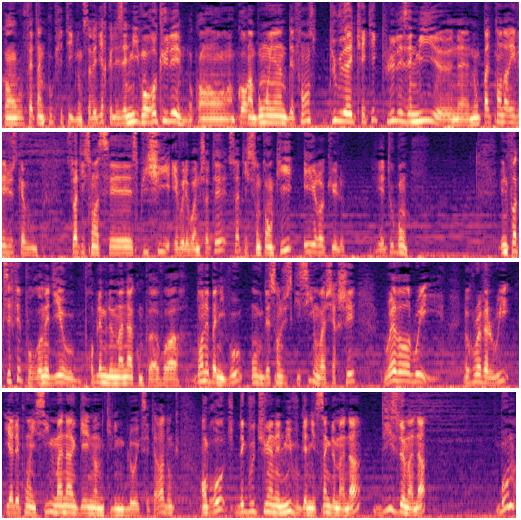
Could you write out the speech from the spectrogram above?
Quand vous faites un coup critique, donc ça veut dire que les ennemis vont reculer, donc encore un bon moyen de défense. Plus vous avez de critiques, plus les ennemis euh, n'ont pas le temps d'arriver jusqu'à vous. Soit ils sont assez squishy et vous les one-shotter, soit ils sont tanky et ils reculent. Il est tout bon. Une fois que c'est fait pour remédier aux problèmes de mana qu'on peut avoir dans les bas niveaux, on descend jusqu'ici, on va chercher Revelry. Donc Revelry, il y a les points ici, mana gain on killing blow, etc. Donc en gros, dès que vous tuez un ennemi, vous gagnez 5 de mana, 10 de mana, boum,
